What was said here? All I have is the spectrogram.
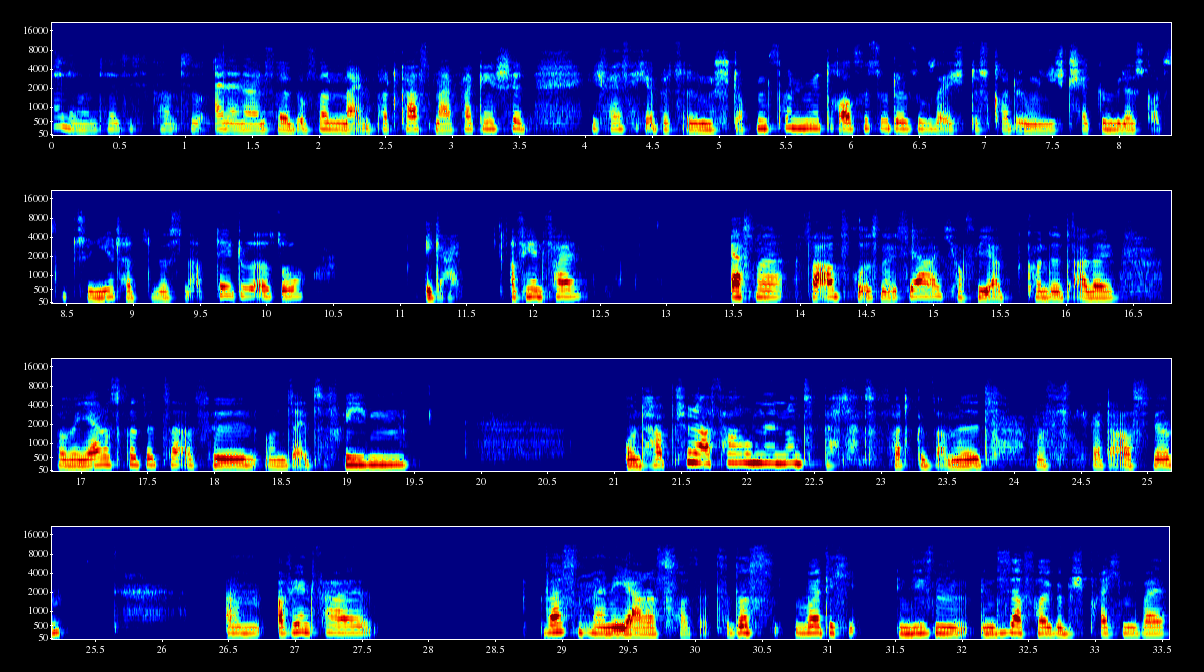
Hallo und herzlich willkommen zu einer neuen Folge von meinem Podcast My Fucking Shit. Ich weiß nicht, ob jetzt irgendein Stoppen von mir drauf ist oder so, weil ich das gerade irgendwie nicht checke, wie das gerade funktioniert. Hatte das ein Update oder so? Egal. Auf jeden Fall. Erstmal vorab frohes neues Jahr. Ich hoffe, ihr konntet alle eure Jahresvorsätze erfüllen und seid zufrieden und habt schöne Erfahrungen und so weiter und so fort gesammelt. Muss ich nicht weiter ausführen. Ähm, auf jeden Fall was sind meine Jahresvorsätze? Das wollte ich in, diesem, in dieser Folge besprechen, weil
